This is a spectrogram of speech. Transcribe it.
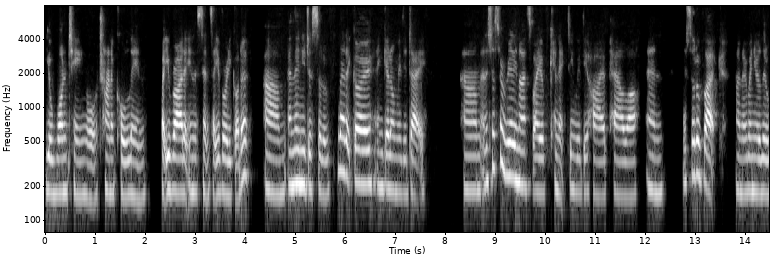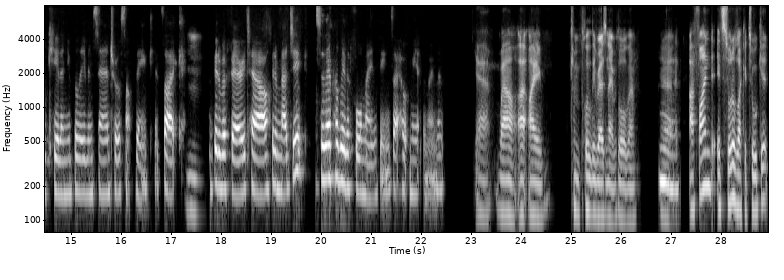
you're wanting or trying to call in, but you write it in the sense that you've already got it. Um, and then you just sort of let it go and get on with your day. Um, and it's just a really nice way of connecting with your higher power. And it's sort of like, I know when you're a little kid and you believe in Santa or something, it's like mm. a bit of a fairy tale, a bit of magic. So they're probably the four main things that help me at the moment. Yeah. Wow. I, I completely resonate with all of them. Yeah. Mm. I find it's sort of like a toolkit.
